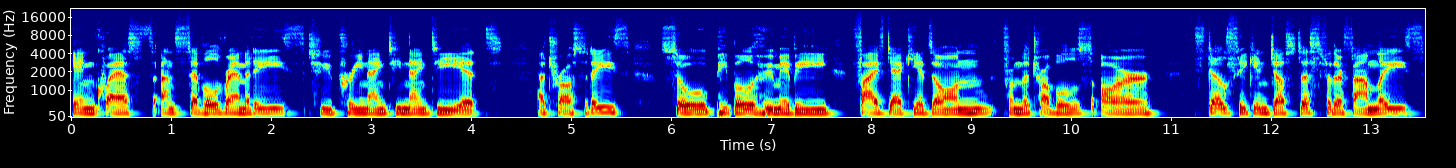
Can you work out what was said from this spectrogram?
inquests, and civil remedies to pre 1998 atrocities. So people who maybe five decades on from the Troubles are still seeking justice for their families.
